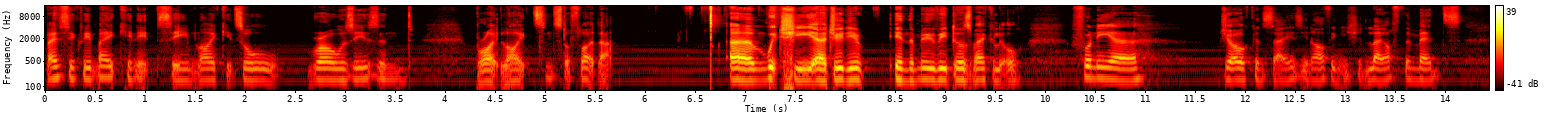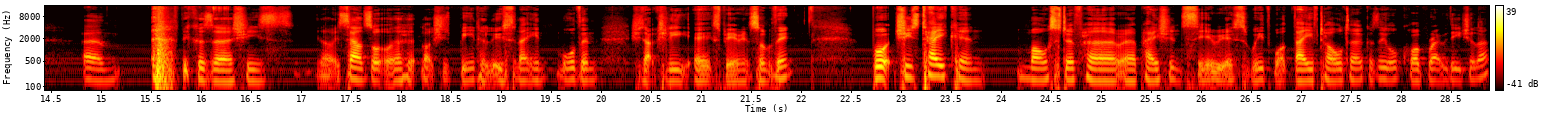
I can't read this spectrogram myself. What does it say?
basically making it seem like it's all roses and bright lights and stuff like that. Um, which she, uh, Judy, in the movie does make a little funny uh, joke and says, you know, I think you should lay off the meds um, because uh, she's you know, it sounds like she's been hallucinating more than she's actually experienced something. But she's taken most of her uh, patients serious with what they've told her because they all cooperate with each other,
